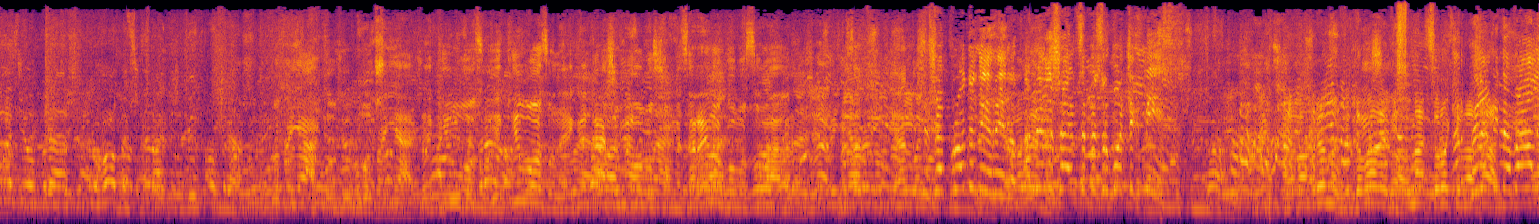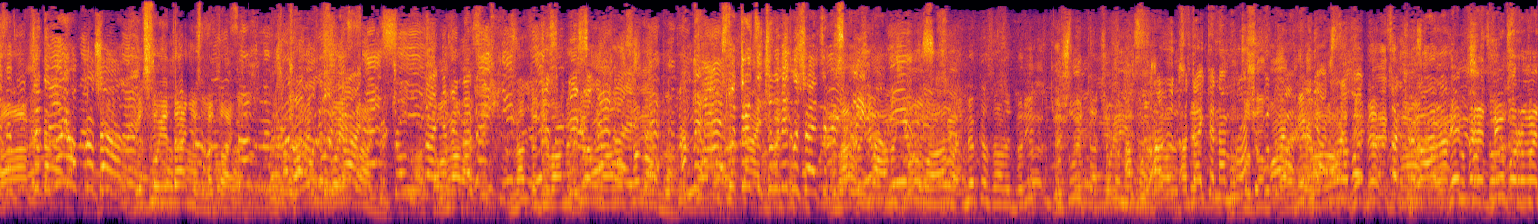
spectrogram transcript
Ну то як? Ну то як? Які лозунги? Які лозунги? Як він каже, що ми голосуємо, за ринок голосували. Ми за ринок. Вже проданий ринок, а ми лишаємося без робочих місць. Ми вам ринок віддавали 18 років Ми не назад. віддавали, Так. вже давно його. Ви свої дані спитайте. Тоді вам керувала, шановна. А ми 130 чоловік лишається без хліба. вам керувала. Ми казали, беріть, купуйте, а чого не А дайте нам гроші купувати. Ви перед виборами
